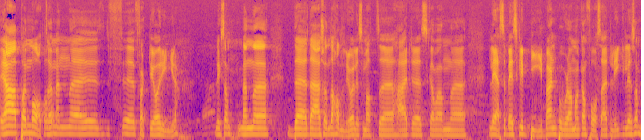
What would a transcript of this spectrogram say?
ja, på en måte, men uh, 40 år yngre, liksom. Men uh, det, det er sånn Det handler jo liksom at uh, her skal man lese basically Bibelen på hvordan man kan få seg et ligg, liksom.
